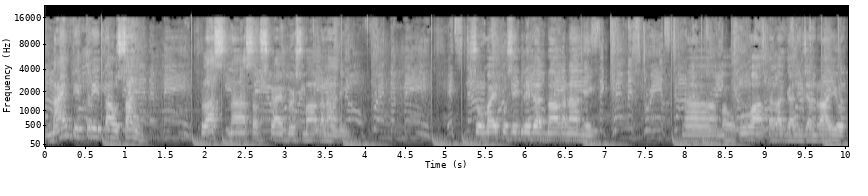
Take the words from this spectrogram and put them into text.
93,000 plus na subscribers, mga kananing. So, may posibilidad, mga kananing, na makukuha talaga ni John Riot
